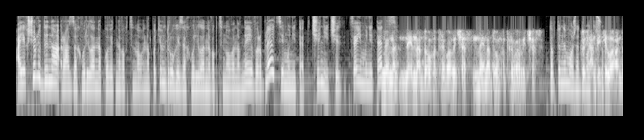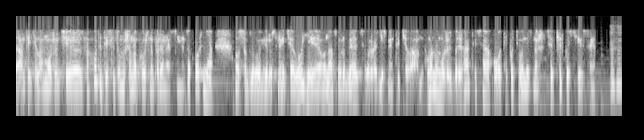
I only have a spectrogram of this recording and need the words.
А якщо людина раз захворіла на ковід не вакцинована, потім другий захворіла не вакцинована, в неї виробляється імунітет чи ні? Чи цей імунітет Не на не на довготривалий час, не на довготривалий час. тобто не можна Тобто думати, що антитіла, да, антитіла можуть е, знаходитися, тому що на кожне перенесене захворювання, особливо вірусної етіології, у нас виробляються в організмі антитіла. Вони можуть зберігатися, от і потім вони зменшуються в кількості і все. Угу.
